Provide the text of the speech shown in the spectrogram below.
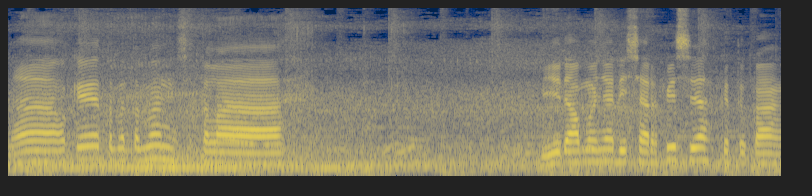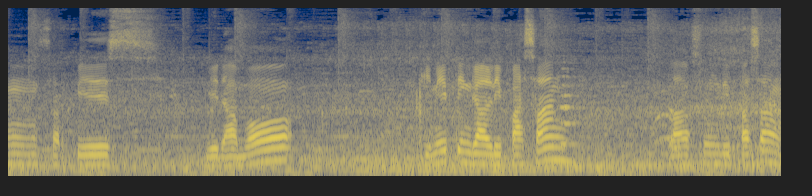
Nah, oke teman-teman, setelah bidamonya diservis ya ke tukang servis bidamo, ini tinggal dipasang, langsung dipasang.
